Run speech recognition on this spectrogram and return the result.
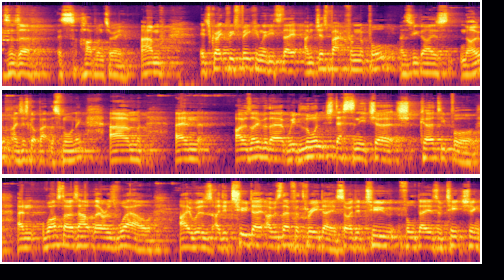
This is a, it's a hard one to read. Um, it's great to be speaking with you today. I'm just back from Nepal, as you guys know. I just got back this morning. Um, and I was over there. We'd launched Destiny Church, Kirtipur, and whilst I was out there as well, I was I did two day I was there for three days. So I did two full days of teaching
